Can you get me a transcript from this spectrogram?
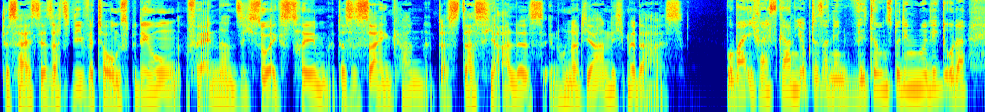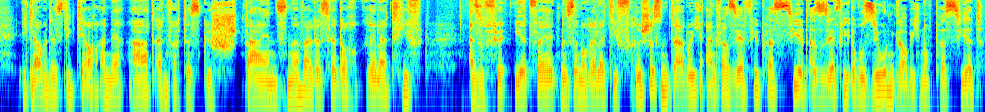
Das heißt, er sagte, die Witterungsbedingungen verändern sich so extrem, dass es sein kann, dass das hier alles in 100 Jahren nicht mehr da ist. Wobei ich weiß gar nicht, ob das an den Witterungsbedingungen nur liegt oder ich glaube, das liegt ja auch an der Art einfach des Gesteins, ne? weil das ja doch relativ, also für Erdverhältnisse noch relativ frisch ist und dadurch einfach sehr viel passiert, also sehr viel Erosion, glaube ich, noch passiert.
